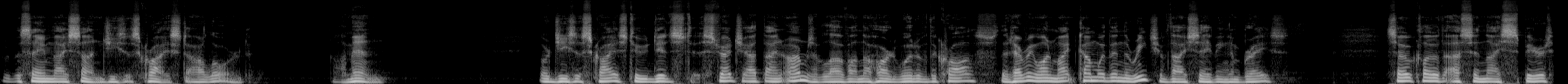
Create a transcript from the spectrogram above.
through the same thy Son, Jesus Christ, our Lord. Amen. Lord Jesus Christ, who didst stretch out thine arms of love on the hard wood of the cross, that every one might come within the reach of thy saving embrace, so clothe us in thy Spirit,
